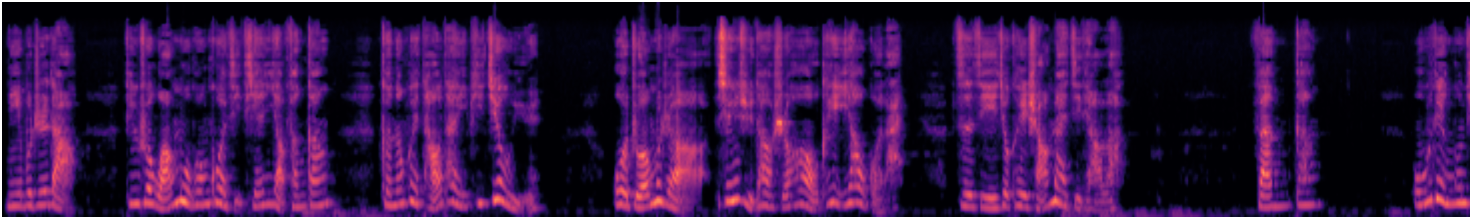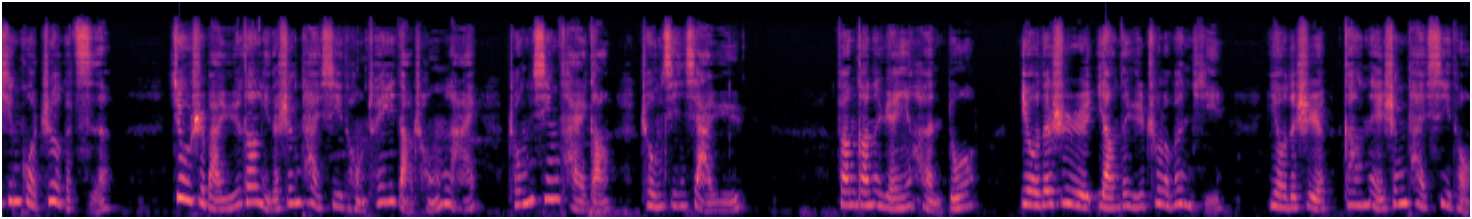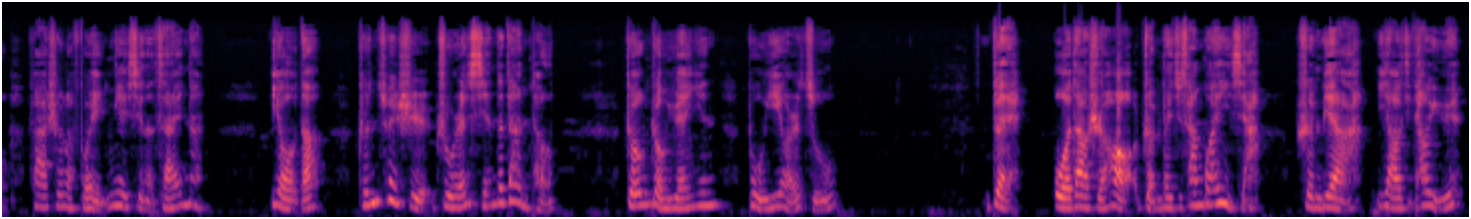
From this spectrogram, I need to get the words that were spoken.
你不知道，听说王木工过几天要翻缸，可能会淘汰一批旧鱼。我琢磨着，兴许到时候可以要过来，自己就可以少买几条了。”翻缸，吴电工听过这个词，就是把鱼缸里的生态系统推倒重来，重新开缸，重新下鱼。翻缸的原因很多，有的是养的鱼出了问题，有的是缸内生态系统发生了毁灭性的灾难，有的纯粹是主人闲得蛋疼，种种原因不一而足。对我到时候准备去参观一下，顺便啊要几条鱼。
